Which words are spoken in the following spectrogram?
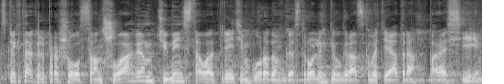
Спектакль прошел с аншлагом. Тюмень стала третьим городом в гастролях Белградского театра по России.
